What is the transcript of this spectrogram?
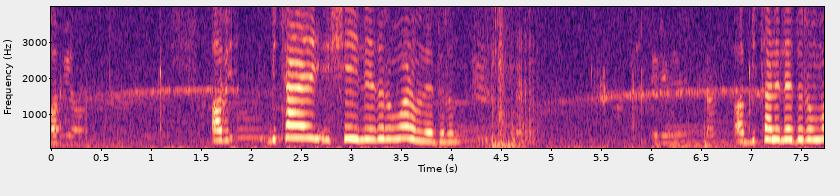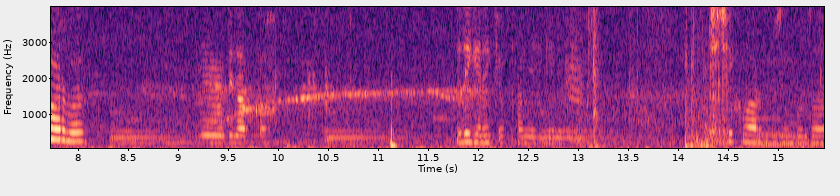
Abi ya. abi bir tane şey leather'ın var mı leather'ın? Verimlilikten. Abi bir tane leather'ın var mı? Hmm, bir dakika. Ya da gerek yok tam yeri gerek yok. Çiçek vardı bizim burada.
